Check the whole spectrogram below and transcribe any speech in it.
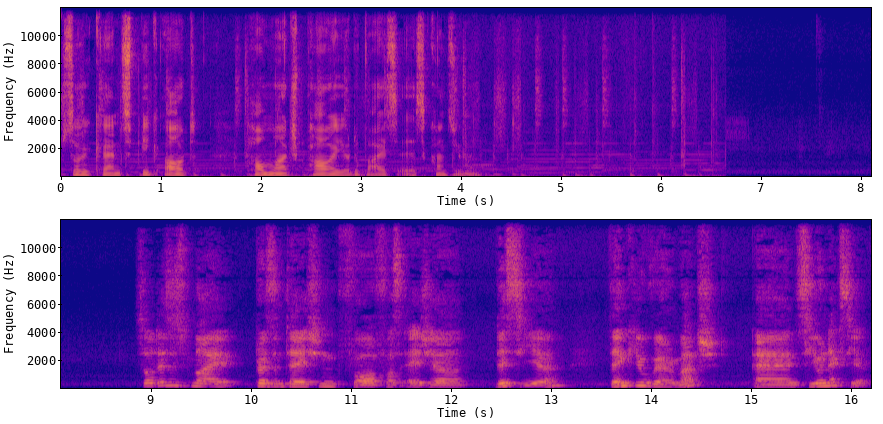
so you can speak out how much power your device is consuming. So this is my presentation for FOSS Asia this year. Thank you very much and see you next year.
